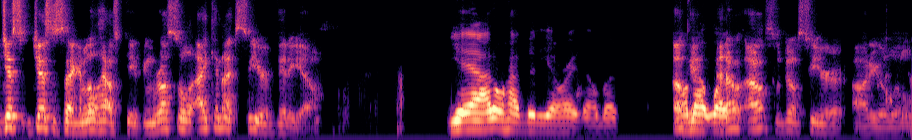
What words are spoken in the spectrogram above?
Just just a second, a little housekeeping. Russell, I cannot see your video. Yeah, I don't have video right now, but okay. I, don't, I also don't see your audio little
